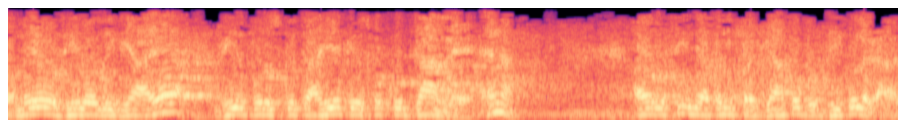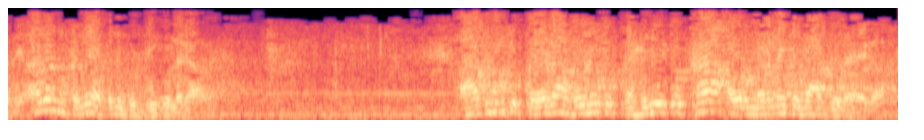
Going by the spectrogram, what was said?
तमेव धीरो विज्ञाय, धीर पुरुष को चाहिए कि उसको खूब जान ले, है ना? और उसी में अपनी प्रज्ञा को, बुद्धि को लगा दे। अनंत में अपनी बुद्धि को लगा दे। आदमी के पैदा होने के पहले जो था और मरने के बाद जो रहेगा,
